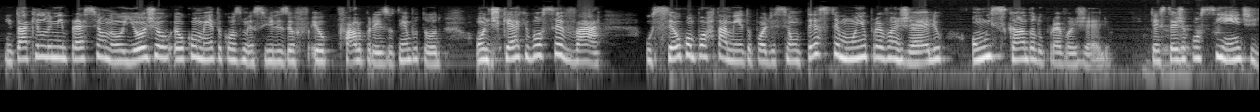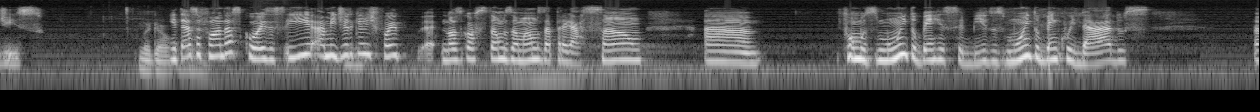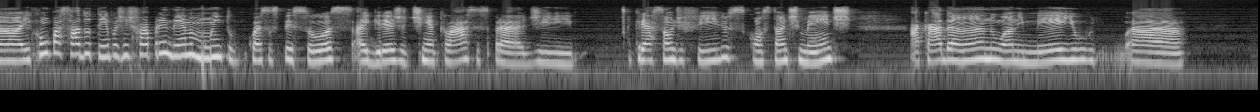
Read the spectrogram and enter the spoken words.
Então aquilo me impressionou. E hoje eu, eu comento com os meus filhos, eu, eu falo para eles o tempo todo: onde quer que você vá, o seu comportamento pode ser um testemunho para o evangelho ou um escândalo para o evangelho. Então esteja consciente disso. Legal. Então essa foi uma das coisas. E à medida que a gente foi, eh, nós gostamos, amamos da pregação, ah, fomos muito bem recebidos, muito bem cuidados. Ah, e com o passar do tempo a gente foi aprendendo muito com essas pessoas. A igreja tinha classes para de criação de filhos constantemente. A cada ano, ano e meio, ah,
